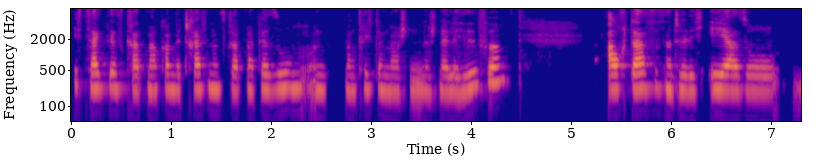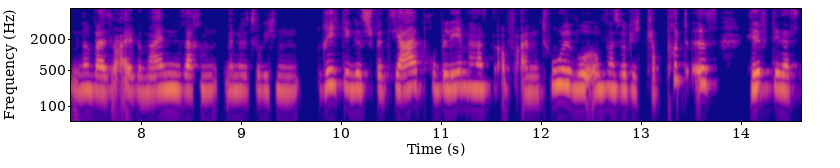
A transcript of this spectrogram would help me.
ich zeig dir das gerade mal, komm, wir treffen uns gerade mal per Zoom und man kriegt dann mal eine schnelle Hilfe. Auch das ist natürlich eher so, ne, bei so allgemeinen Sachen, wenn du jetzt wirklich ein richtiges Spezialproblem hast auf einem Tool, wo irgendwas wirklich kaputt ist, hilft dir das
